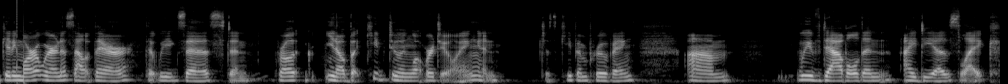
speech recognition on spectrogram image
getting more awareness out there that we exist and grow. You know, but keep doing what we're doing and just keep improving. Um, we've dabbled in ideas like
